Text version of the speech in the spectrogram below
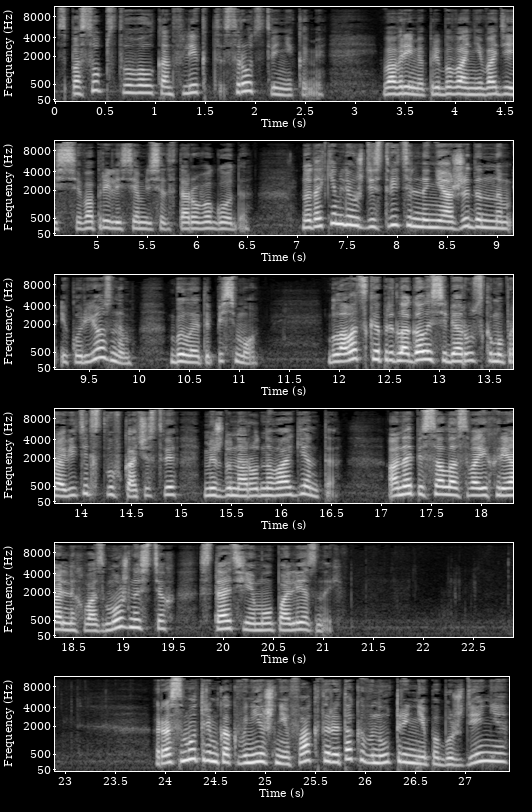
способствовал конфликт с родственниками во время пребывания в Одессе в апреле 72 года. Но таким ли уж действительно неожиданным и курьезным было это письмо? Блаватская предлагала себя русскому правительству в качестве международного агента. Она писала о своих реальных возможностях стать ему полезной. Рассмотрим как внешние факторы, так и внутренние побуждения,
